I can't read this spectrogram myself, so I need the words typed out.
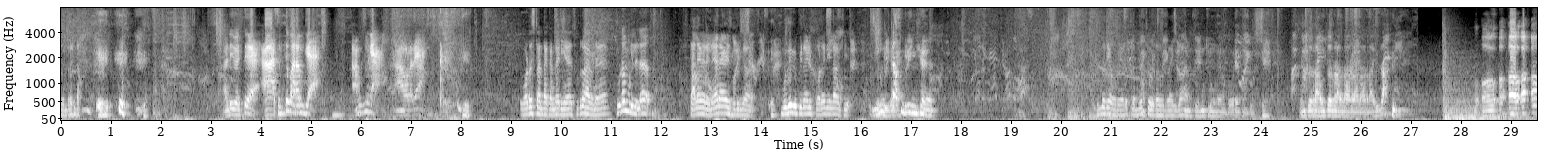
சொல்றேன்டா. அடி வெட்டு. ஆ சிட்டு பரம்க அமுக்குங்க அவ்வளோதான் உடச்சிட்டான்டா கண்ணாடிய சுடுறா அவனை. சுட முடியல தலைவரை நேராவே சுடுங்க. முதுகு பின்னாடி புடனிலாம் வச்சு. சுடுறீங்க? நிம்மதியா ஒரு இடத்துல மூச்சு விட விடுறாங்களா? மூச்சு விட முடியாது ஒரே. உன்சர்ரா உன்சர்ரா ரா ரா ரா ரா இருடா ஓ ஓ ஓ ஓ ஓ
